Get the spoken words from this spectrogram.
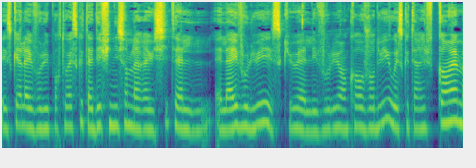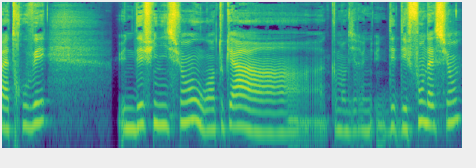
Est-ce qu'elle a évolué pour toi? Est-ce que ta définition de la réussite, elle, elle a évolué? Est-ce qu'elle évolue encore aujourd'hui? Ou est-ce que tu arrives quand même à trouver une définition ou en tout cas comment dire une, des, fondations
